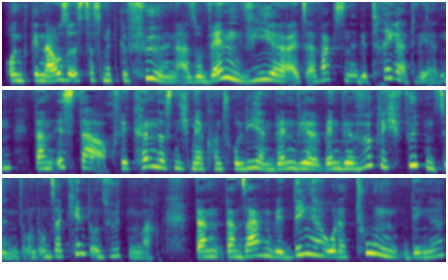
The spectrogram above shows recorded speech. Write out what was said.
Und genauso ist das mit Gefühlen. Also wenn wir als Erwachsene getriggert werden, dann ist da auch, wir können das nicht mehr kontrollieren. Wenn wir, wenn wir wirklich wütend sind und unser Kind uns wütend macht, dann, dann sagen wir Dinge oder tun Dinge,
